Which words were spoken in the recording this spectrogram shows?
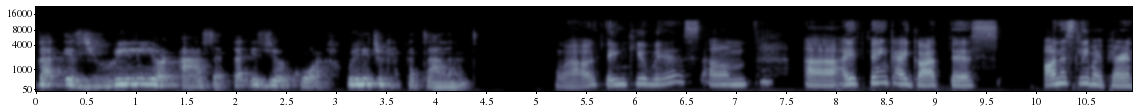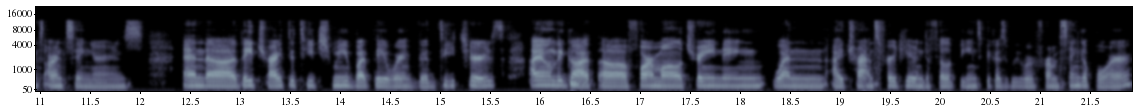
That is really your asset, that is your core. Where did you get the talent? Wow, thank you, Miss. Um, uh, I think I got this. Honestly, my parents aren't singers and uh, they tried to teach me but they weren't good teachers i only mm. got uh, formal training when i transferred here in the philippines because we were from singapore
